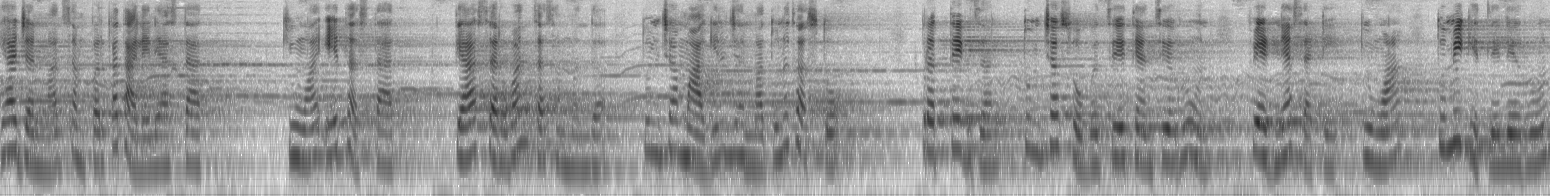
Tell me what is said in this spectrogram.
ह्या जन्मात संपर्कात आलेले असतात किंवा येत असतात त्या सर्वांचा संबंध तुमच्या मागील जन्मातूनच असतो. प्रत्येकजण तुमच्यासोबतचे त्यांचे ऋण फेडण्यासाठी किंवा तुम्ही घेतलेले ऋण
